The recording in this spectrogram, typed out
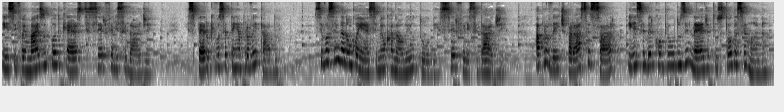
Esse foi mais o podcast Ser Felicidade. Espero que você tenha aproveitado. Se você ainda não conhece meu canal no YouTube Ser Felicidade, Aproveite para acessar e receber conteúdos inéditos toda semana.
